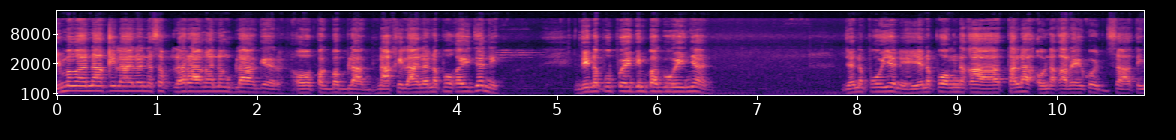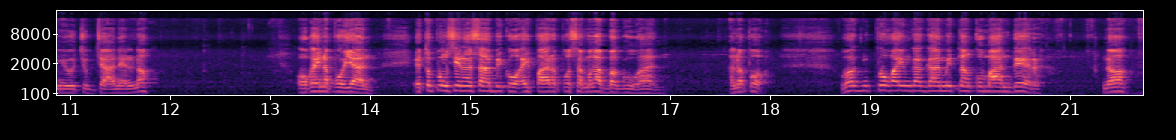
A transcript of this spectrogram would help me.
Yung mga nakilala na sa larangan ng vlogger o pagbablog, nakilala na po kayo dyan eh. Hindi na po pwedeng baguhin yan. Diyan na po yan eh. Yan na po ang nakatala o nakarecord sa ating YouTube channel, no? Okay na po yan. Ito pong sinasabi ko ay para po sa mga baguhan. Ano po? Huwag po kayong gagamit ng commander, no?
